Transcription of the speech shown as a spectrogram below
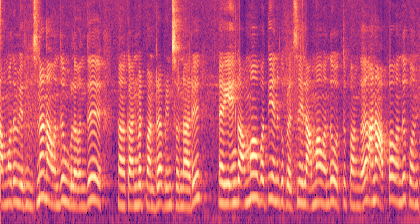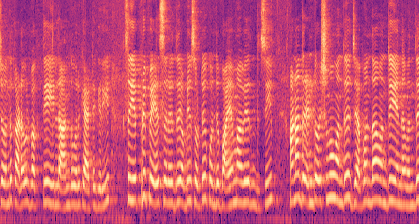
சம்மதம் இருந்துச்சுன்னா நான் வந்து உங்களை வந்து கன்வெர்ட் பண்ணுறேன் அப்படின்னு சொன்னார். எங்கள் அம்மாவை பற்றி எனக்கு பிரச்சனை இல்லை. அம்மா வந்து ஒத்துப்பாங்க. ஆனால் அப்பா வந்து கொஞ்சம் வந்து கடவுள் பக்தியே இல்லை அந்த ஒரு கேட்டகரி. ஸோ எப்படி பேசுறது அப்படின்னு சொல்லிட்டு கொஞ்சம் பயமாகவே இருந்துச்சு. ஆனால் அந்த ரெண்டு வருஷமும் வந்து ஜெபம் தான் வந்து என்னை வந்து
